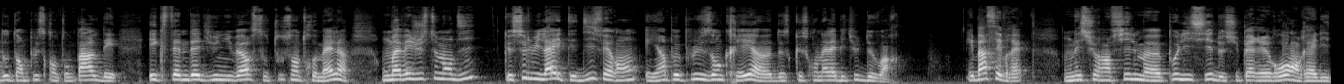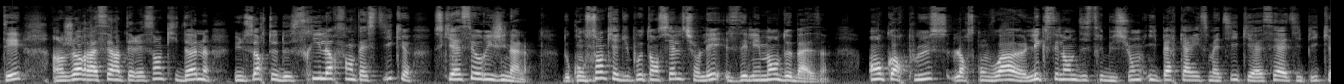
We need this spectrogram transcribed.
D'autant plus quand on parle des Extended Universe où tout s'entremêle. On m'avait justement dit que celui-là était différent et un peu plus ancré euh, de ce que ce qu'on a l'habitude de voir. Eh ben c'est vrai. On est sur un film euh, policier de super-héros en réalité, un genre assez intéressant qui donne une sorte de thriller fantastique, ce qui est assez original. Donc on sent qu'il y a du potentiel sur les éléments de base. Encore plus lorsqu'on voit euh, l'excellente distribution, hyper charismatique et assez atypique.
